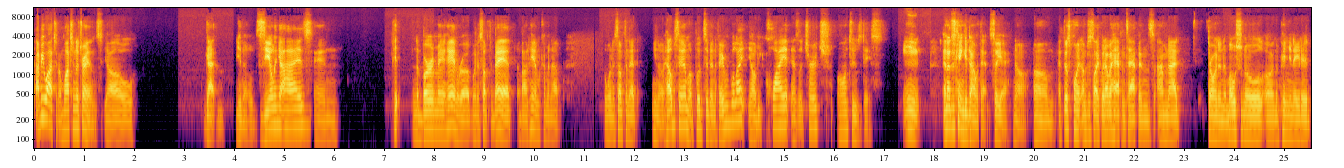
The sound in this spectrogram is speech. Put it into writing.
I be watching. I'm watching the trends. Y'all got you know zeal in your eyes and the Birdman hand rub when it's something bad about him coming up, but when it's something that you know helps him or puts him in a favorable light, y'all be quiet as a church on Tuesdays. Mm. And I just can't get down with that. So yeah, no. Um, at this point, I'm just like whatever happens, happens. I'm not throwing an emotional or an opinionated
